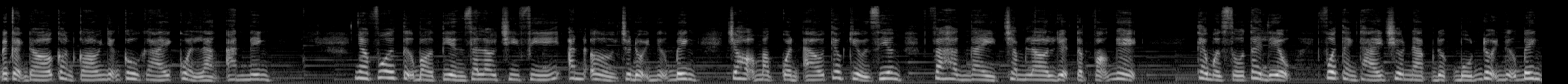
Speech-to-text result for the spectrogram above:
Bên cạnh đó còn có những cô gái của làng An Ninh. Nhà vua tự bỏ tiền ra lo chi phí, ăn ở cho đội nữ binh, cho họ mặc quần áo theo kiểu riêng và hàng ngày chăm lo luyện tập võ nghệ. Theo một số tài liệu, vua Thành Thái chiêu nạp được 4 đội nữ binh,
